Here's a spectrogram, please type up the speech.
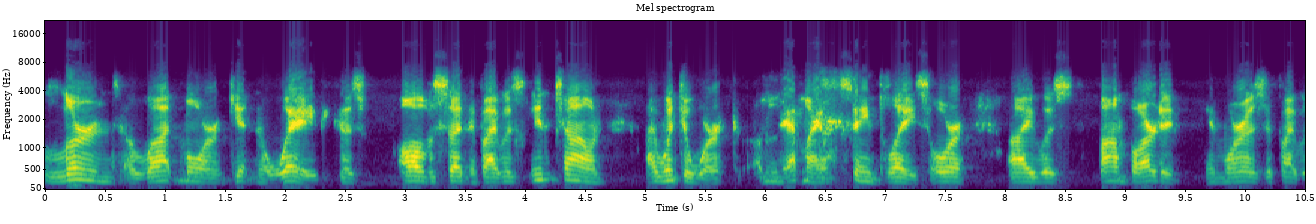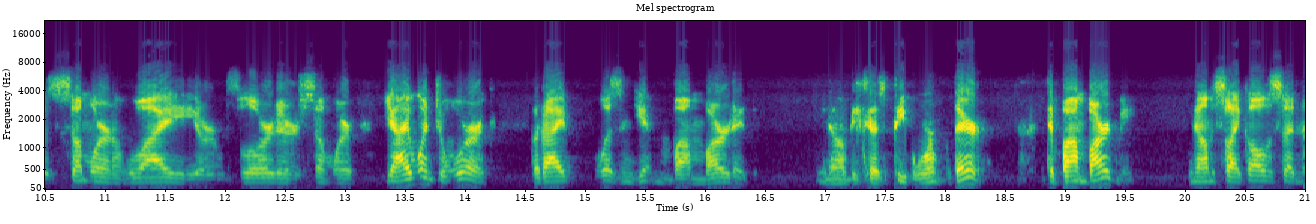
learned a lot more getting away because all of a sudden if i was in town I went to work. I mean, at my same place, or I was bombarded. And whereas if I was somewhere in Hawaii or Florida or somewhere, yeah, I went to work, but I wasn't getting bombarded, you know, because people weren't there to bombard me. You know, it's like all of a sudden,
